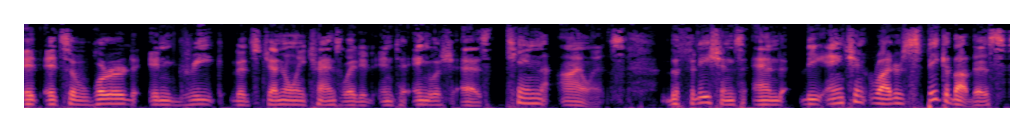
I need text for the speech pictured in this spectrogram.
It, it's a word in Greek that's generally translated into English as tin islands. The Phoenicians and the ancient writers speak about this.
